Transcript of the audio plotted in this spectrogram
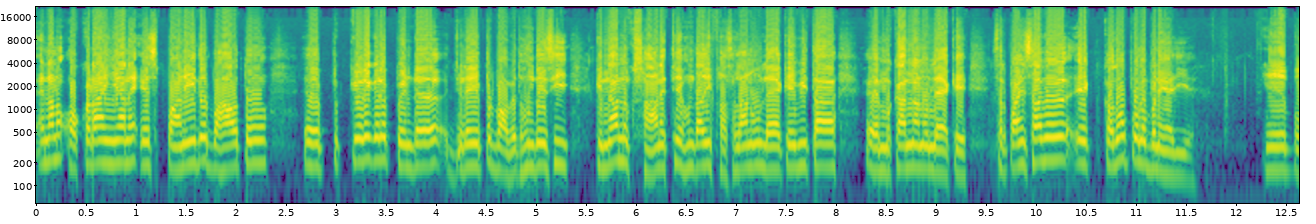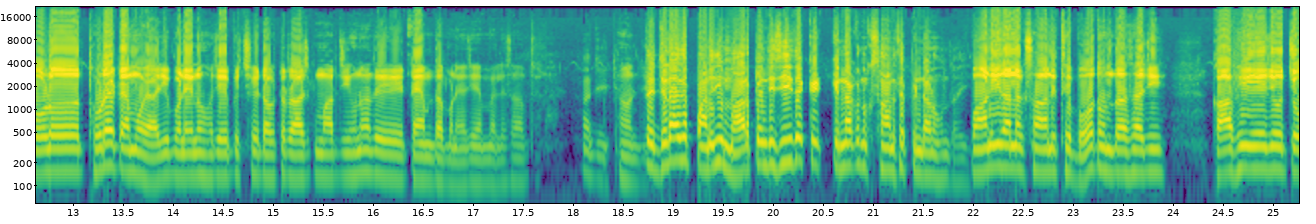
ਇਹਨਾਂ ਨੂੰ ਔਕੜਾਂ ਆਈਆਂ ਨੇ ਇਸ ਪਾਣੀ ਦੇ ਬਹਾਵ ਤੋਂ ਕਿਹੜੇ ਕਿਹੜੇ ਪਿੰਡ ਜਿਹੜੇ ਪ੍ਰਭਾਵਿਤ ਹੁੰਦੇ ਸੀ ਕਿੰਨਾ ਨੁਕਸਾਨ ਇੱਥੇ ਹੁੰਦਾ ਸੀ ਫਸਲਾਂ ਨੂੰ ਲੈ ਕੇ ਵੀ ਤਾਂ ਅ, ਮਕਾਨਾਂ ਨੂੰ ਲੈ ਕੇ। ਸਰਪੰਚ ਸਾਹਿਬ ਇਹ ਕਦੋਂ ਪੁਲ ਬਣਿਆ ਜੀ ਇਹ? ਇਹ ਪੁਲ ਥੋੜਾ ਟਾਈਮ ਹੋਇਆ ਜੀ ਬਣੇ ਨੂੰ ਹਜੇ ਪਿੱਛੇ ਡਾਕਟਰ ਰਾਜਕੁਮਾਰ ਜੀ ਉਹਨਾਂ ਦੇ ਟਾਈਮ ਦਾ ਬਣਿਆ ਜੀ ਐਮਐਲਏ ਸਾਹਿਬ ਦੇ। ਹਾਂਜੀ। ਹਾਂਜੀ। ਤੇ ਜਿਹੜਾ ਇਹਦੇ ਪਾਣੀ ਦੀ ਮਾਰ ਪੈਂਦੀ ਸੀ ਤੇ ਕਿ- ਕਿੰਨਾ ਕੁ ਨੁਕਸਾਨ ਇੱਥੇ ਪਿੰਡਾਂ ਨੂੰ ਹੁੰਦਾ ਜੀ ਪਾਣੀ ਦਾ ਨੁਕਸਾਨ ਇੱਥੇ ਬਹੁਤ ਹੁੰਦਾ ਸੀ ਜੀ। ਕਾਫੀ ਇਹ ਜੋ ਚੋ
